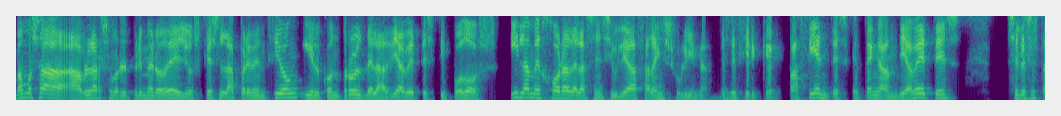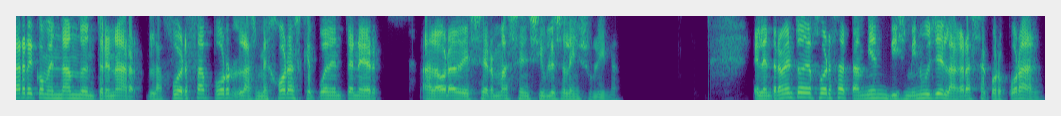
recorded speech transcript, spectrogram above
Vamos a hablar sobre el primero de ellos, que es la prevención y el control de la diabetes tipo 2 y la mejora de la sensibilidad a la insulina. Es decir, que pacientes que tengan diabetes se les está recomendando entrenar la fuerza por las mejoras que pueden tener a la hora de ser más sensibles a la insulina. El entrenamiento de fuerza también disminuye la grasa corporal.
